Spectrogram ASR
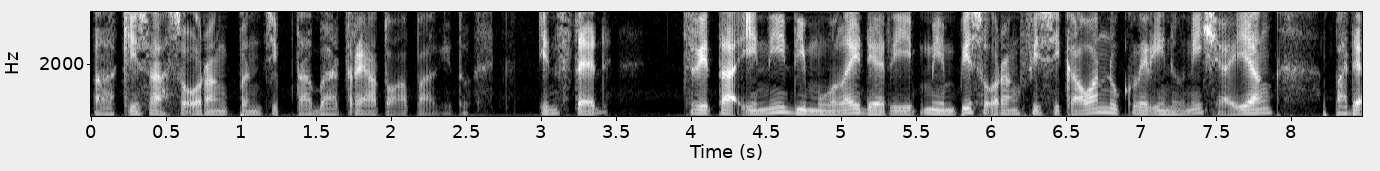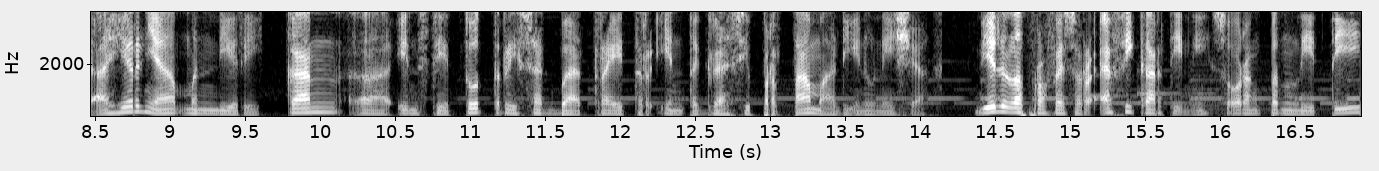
uh, kisah seorang pencipta baterai atau apa gitu. Instead, cerita ini dimulai dari mimpi seorang fisikawan nuklir Indonesia yang pada akhirnya mendirikan uh, Institut Riset Baterai Terintegrasi pertama di Indonesia dia adalah Profesor Evi Kartini, seorang peneliti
